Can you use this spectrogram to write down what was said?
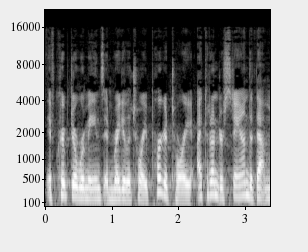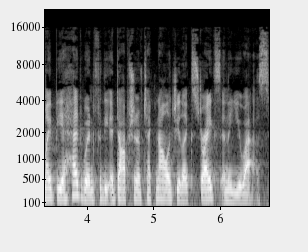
If crypto remains in regulatory purgatory, I could understand that that might be a headwind for the adoption of technology like Strike's in the US.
